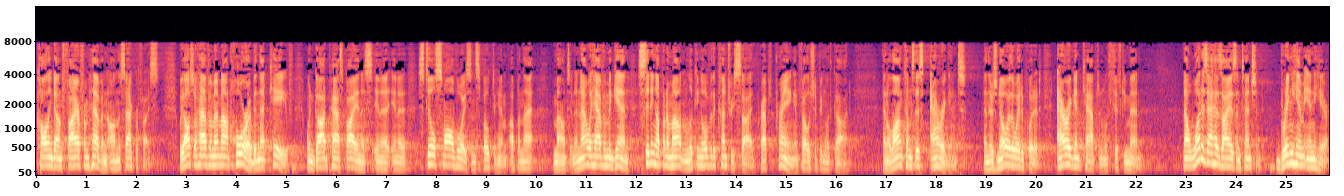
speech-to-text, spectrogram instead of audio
calling down fire from heaven on the sacrifice. We also have him at Mount Horeb in that cave when God passed by in a, in a, in a still small voice and spoke to him up on that mountain. And now we have him again sitting up on a mountain looking over the countryside, perhaps praying and fellowshipping with God. And along comes this arrogant, and there's no other way to put it, arrogant captain with 50 men. Now, what is Ahaziah's intention? Bring him in here.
